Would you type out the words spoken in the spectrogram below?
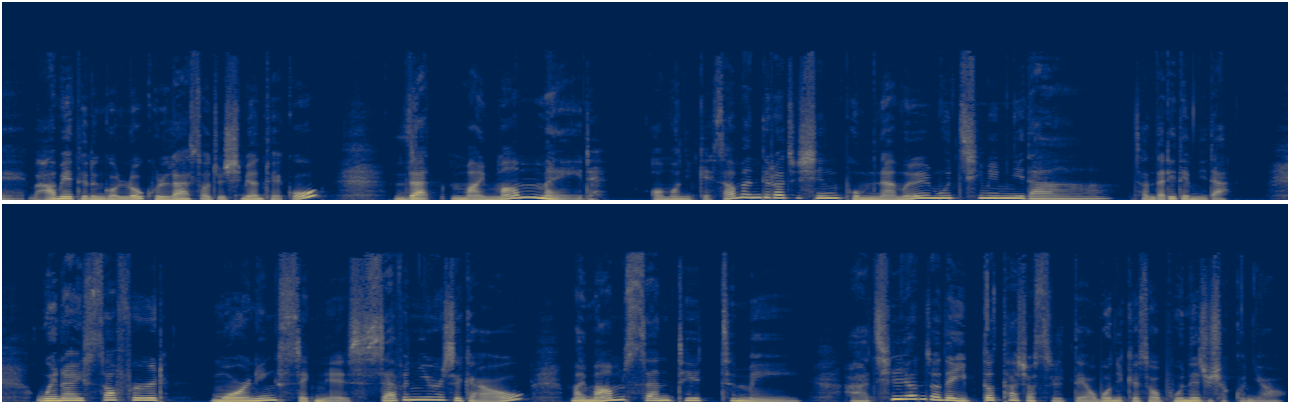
예, 마음에 드는 걸로 골라 써주시면 되고, that my mom made. 어머니께서 만들어주신 봄나물 무침입니다. 전달이 됩니다. When I suffered morning sickness seven years ago, my mom sent it to me. 아, 7년 전에 입덧하셨을 때 어머니께서 보내주셨군요.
